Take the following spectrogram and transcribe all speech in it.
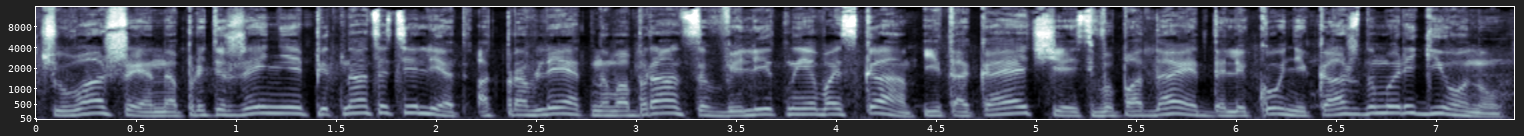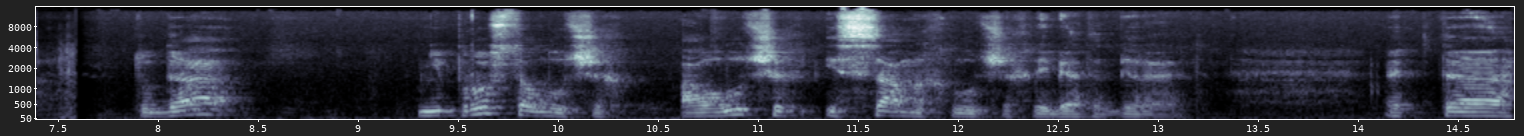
Чувашия на протяжении 15 лет отправляет новобранцев в элитные войска, и такая честь выпадает далеко не каждому региону. Туда не просто лучших, а лучших из самых лучших ребят отбирают. Это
